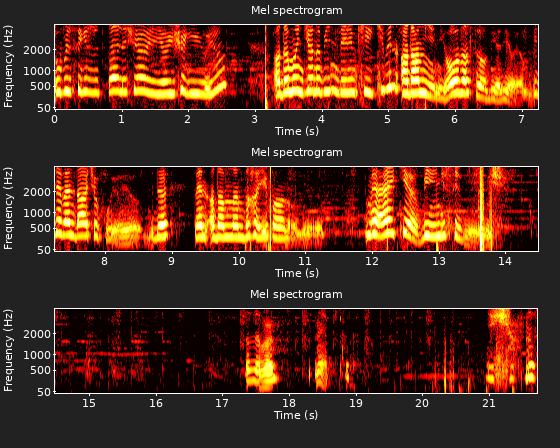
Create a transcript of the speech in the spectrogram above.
o bir 8 bitlerle şey yarışa giriyorum. Adamın canı 1000 benimki 2000 adam yeniyor. O nasıl oluyor diyorum. Bir de ben daha çok vuruyorum. Bir de ben adamdan daha iyi falan oynuyorum. Meğer ki birinci seviyeymiş. O zaman ne yapsak? Dükkanlar.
